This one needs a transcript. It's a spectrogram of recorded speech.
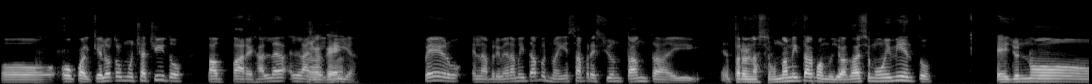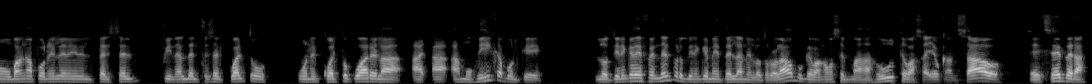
o, cualquier otro muchachito para parejar la, la Pero en la primera mitad, pues no hay esa presión tanta. Y, pero en la segunda mitad, cuando yo haga ese movimiento, ellos no van a ponerle en el tercer final del tercer cuarto o en el cuarto cuadro a, a, Mojica, porque lo tiene que defender, pero tiene que meterla en el otro lado, porque van a hacer más ajustes, vasallo cansado, etcétera.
